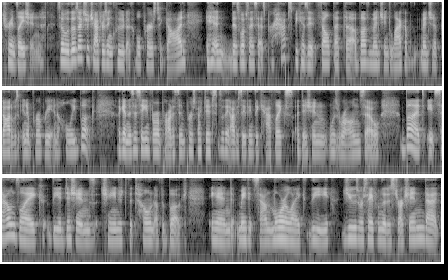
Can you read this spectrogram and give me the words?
translation. So those extra chapters include a couple prayers to God. And this website says perhaps because it felt that the above mentioned lack of mention of God was inappropriate in a holy book. Again, this is taken from a Protestant perspective, so they obviously think the Catholics edition was wrong. So, but it sounds like the additions changed the tone of the book and made it sound more like the Jews were saved from the destruction that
